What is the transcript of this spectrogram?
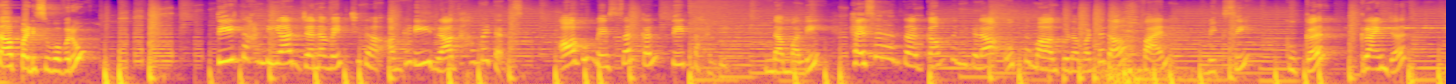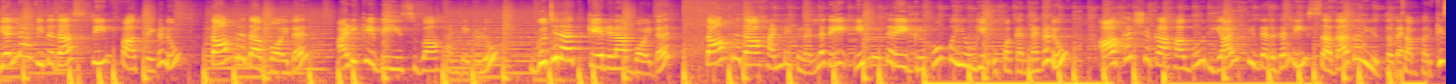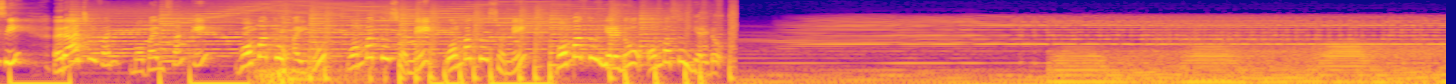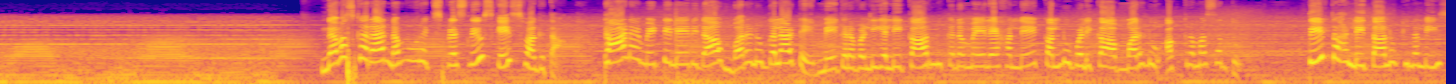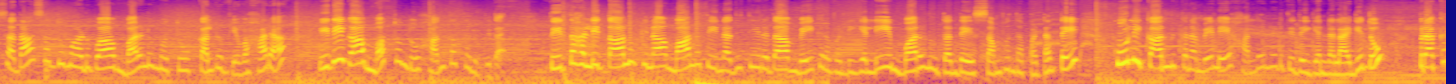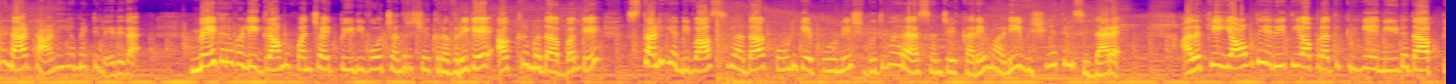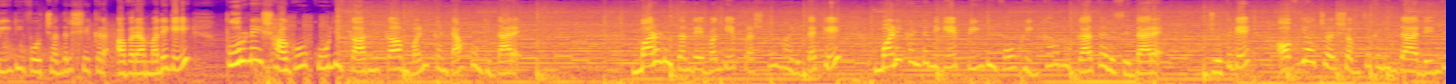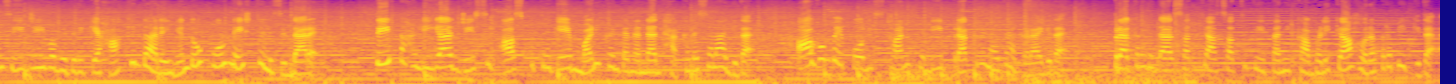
ಪಡಿಸುವವರು ತೀರ್ಥಹಳ್ಳಿಯ ಜನಮೆಚ್ಚಿದ ಅಂಗಡಿ ರಾಧಾ ಮೆಟಲ್ಸ್. ಆಗುಂಬೆ ಸರ್ಕಲ್ ತೀರ್ಥಹಳ್ಳಿ. ನಮ್ಮಲ್ಲಿ ಹೆಸರಾಂತ ಕಂಪನಿಗಳ ಉತ್ತಮ ಗುಣಮಟ್ಟದ ಫ್ಯಾನ್, ಮಿಕ್ಸಿ, ಕುಕ್ಕರ್, ಗ್ರೈಂಡರ್, ಎಲ್ಲಾ ವಿಧದ ಸ್ಟೀಲ್ ಪಾತ್ರೆಗಳು, ತಾಮ್ರದ ಬಾಯ್ಲರ್, ಅಡಿಕೆ ಬೇಯಿಸುವ ಹಂಡೆಗಳು, ಗುಜರಾತ್ ಕೇರಳ ಬಾಯ್ಲರ್ ತಾಮ್ರದ ಹಂಡೆಗಳಲ್ಲದೆ ಇನ್ನಿತರೆ ಗೃಹೋಪಯೋಗಿ ಉಪಕರಣಗಳು ಆಕರ್ಷಕ ಹಾಗೂ ರಿಯಾಯಿತಿ ದರದಲ್ಲಿ ಸದಾ ದೊರೆಯುತ್ತದೆ. ಸಂಪರ್ಕಿಸಿ ರಾಜೀವನ್ ಮೊಬೈಲ್ ಸಂಖ್ಯೆ ಒಂಬತ್ತು ಐದು, ಒಂಬತ್ತು ಸೊನ್ನೆ ಒಂಬತ್ತು ಸೊನ್ನೆ, ಒಂಬತ್ತು ಎರಡು ಒಂಬತ್ತು ಎರಡು. ನಮಸ್ಕಾರ, ನಮ್ಮೂರ್ ಎಕ್ಸ್ಪ್ರೆಸ್ ನ್ಯೂಸ್ಗೆ ಸ್ವಾಗತ. ಠಾಣೆ ಮೆಟ್ಟಿಲೇರಿದ ಮರಳು ಗಲಾಟೆ. ಮೇಗರವಳ್ಳಿಯಲ್ಲಿ ಕಾರ್ಮಿಕನ ಮೇಲೆ ಹಲ್ಲೆ, ಕಲ್ಲು ಬಳಿಕ ಮರಳು ಅಕ್ರಮ ಸದ್ದು. ತೀರ್ಥಹಳ್ಳಿ ತಾಲೂಕಿನಲ್ಲಿ ಸದಾ ಸದ್ದು ಮಾಡುವ ಮರಳು ಮತ್ತು ಕಲ್ಲು ವ್ಯವಹಾರ ಇದೀಗ ಮತ್ತೊಂದು ಹಂತ ತಲುಪಿದೆ. ತೀರ್ಥಹಳ್ಳಿ ತಾಲೂಕಿನ ಮಾಲತಿ ನದಿ ತೀರದ ಮೇಗರವಳ್ಳಿಯಲ್ಲಿ ಮರಳು ದಂಧೆ ಸಂಬಂಧಪಟ್ಟಂತೆ ಕೂಲಿ ಕಾರ್ಮಿಕನ ಮೇಲೆ ಹಲ್ಲೆ ನಡೆದಿದೆ ಎನ್ನಲಾಗಿದ್ದು, ಪ್ರಕರಣ ಠಾಣೆಯ ಮೆಟ್ಟಿಲೇರಿದೆ. ಮೇಗರವಳ್ಳಿ ಗ್ರಾಮ ಪಂಚಾಯತ್ ಪಿಡಿಒ ಚಂದ್ರಶೇಖರ್ ಅವರಿಗೆ ಅಕ್ರಮದ ಬಗ್ಗೆ ಸ್ಥಳೀಯ ನಿವಾಸಿಯಾದ ಕೋಳಿಗೆ ಪೂರ್ಣೇಶ್ ಬುಧವಾರ ಸಂಜೆ ಕರೆ ಮಾಡಿ ವಿಷಯ ತಿಳಿಸಿದ್ದಾರೆ. ಅದಕ್ಕೆ ಯಾವುದೇ ರೀತಿಯ ಪ್ರತಿಕ್ರಿಯೆ ನೀಡದ ಪಿಡಿಒ ಚಂದ್ರಶೇಖರ್ ಅವರ ಮನೆಗೆ ಪೂರ್ಣೇಶ್ ಹಾಗೂ ಕೂಲಿ ಕಾರ್ಮಿಕ ಮಣಿಕಂಠ ಹೋಗಿದ್ದಾರೆ. ಮರಳು ದಂಧೆ ಬಗ್ಗೆ ಪ್ರಶ್ನೆ ಮಾಡಿದ್ದಕ್ಕೆ ಮಣಿಕಂಠನಿಗೆ ಪಿಡಿಒ ಹಿಗ್ಗಾಮುಗ್ಗ ಥಳಿಸಿದ್ದಾರೆ. ಜೊತೆಗೆ ಅವ್ಯಾಚ ಶಬ್ದಗಳಿಂದ ನಿಂದಿಸಿ ಜೀವ ಬೆದರಿಕೆ ಹಾಕಿದ್ದಾರೆ ಎಂದು ಪೂರ್ಣೇಶ್ ತಿಳಿಸಿದ್ದಾರೆ. ತೀರ್ಥಹಳ್ಳಿಯ ಜೆಸಿ ಆಸ್ಪತ್ರೆಗೆ ಮಣಿಕಂಠನನ್ನ ದಾಖಲಿಸಲಾಗಿದೆ. ಆಗುಂಬೆ ಪೊಲೀಸ್ ಠಾಣೆಯಲ್ಲಿ ಪ್ರಕರಣ ದಾಖಲಾಗಿದೆ. ಪ್ರಕರಣದ ಸತ್ಯಾಸತ್ಯತೆ ತನಿಖಾ ಬಳಿಕ ಹೊರಬರಬೇಕಿದೆ.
